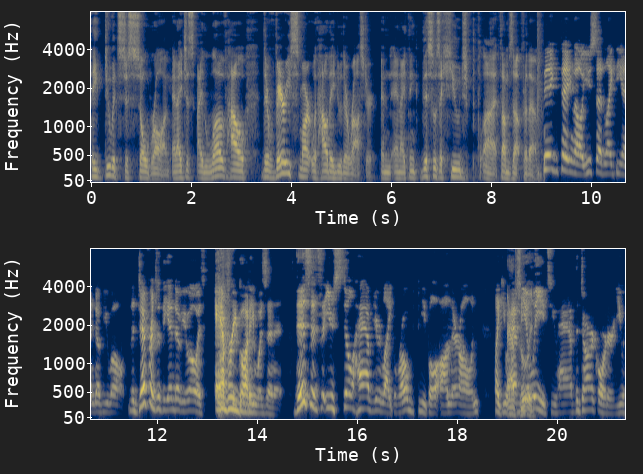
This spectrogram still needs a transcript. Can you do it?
they do it just so wrong and i just i love how they're very smart with how they do their roster and and i think this was a huge uh, thumbs up for them Big thing though, you said like the NWO. The difference with the NWO is everybody was in it. This is that you still have your like rogue people on their own. Like you have the elites, you have the Dark Order, you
